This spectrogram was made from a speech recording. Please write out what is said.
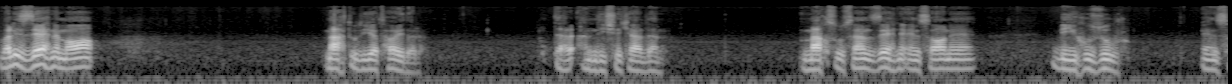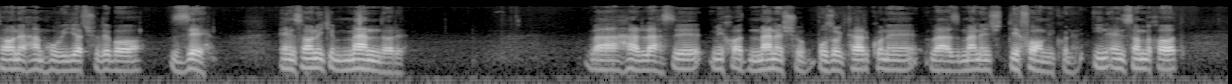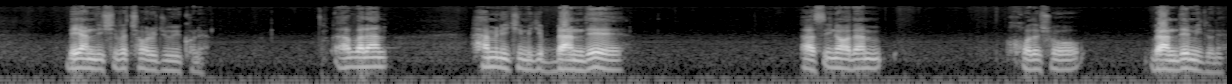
ولی ذهن ما محدودیت هایی داره. در اندیشه کردن. مخصوصا ذهن انسان بی حضور انسان هم هویت شده با ذهن. انسانی که من داره. و هر لحظه می‌خواد منش رو بزرگتر کنه و از منش دفاع می‌کنه. این انسان می‌خواد بیندیشه و چارجویی کنه. اولا همینی که میگه بنده پس این آدم خودش رو بنده می‌دونه.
